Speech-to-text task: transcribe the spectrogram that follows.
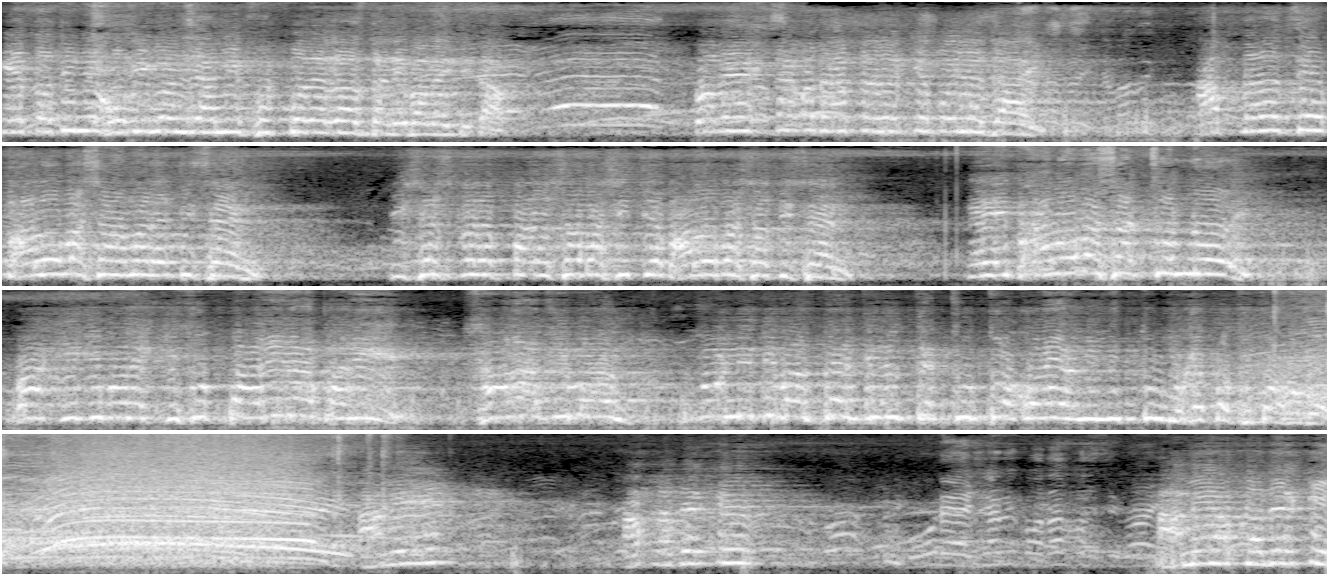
এতদিনে হবিগঞ্জে আমি ফুটবলের রাজধানী বানাই দিতাম। তবে একটা কথা আপনাদেরকে বলে যায় আপনারা যে ভালোবাসা আমারে দিচ্ছেন বিশেষ করে পাংশাবাসীর যে ভালোবাসা দিচ্ছেন এই ভালোবাসার জন্যই বাকি জীবনে কিছু পারি না পারি সারা জীবন দুর্নীতিবাদদের বিরুদ্ধে যুদ্ধ করে আমি মৃত্যুর মুখে পতিত হব আমি আপনাদেরকে আমি আপনাদেরকে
